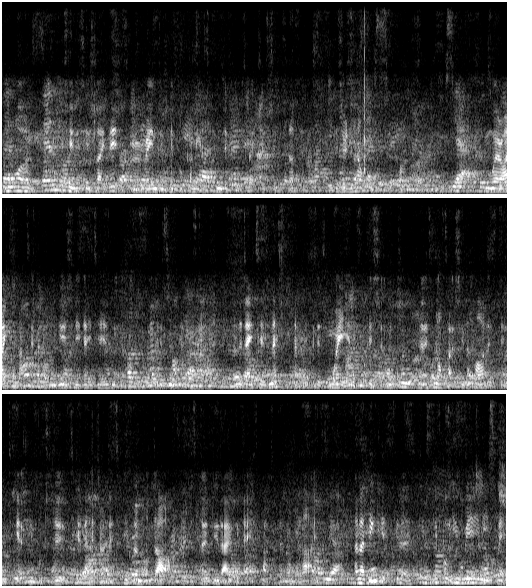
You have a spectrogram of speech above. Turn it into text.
more opportunities like this for a range of people coming it from different perspectives to discuss it. Is really helpful because from where I come at it from, usually data isn't the problem, it's all the other stuff. And the data is necessary, but it's way insufficient. And it's not actually the hardest thing to get people to do, to get their heads around it. People are not daft, they just don't do that every day, it's part of their normal life. Yeah. And I think it's, you know, if what you really need to make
